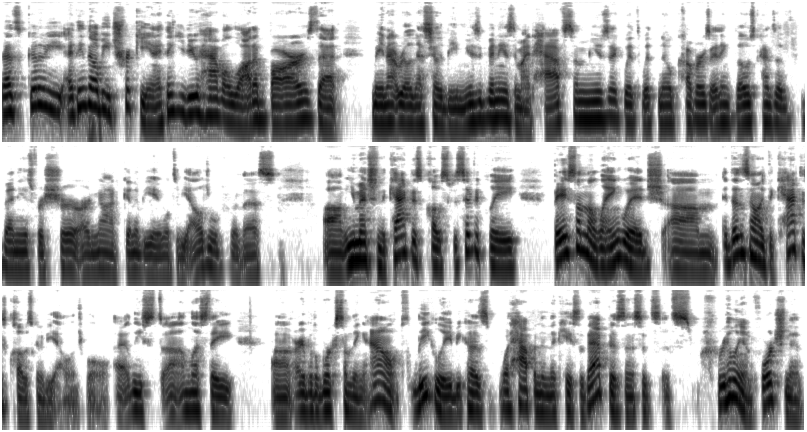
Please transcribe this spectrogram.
That's going to be, I think that'll be tricky. And I think you do have a lot of bars that may not really necessarily be music venues. They might have some music with with no covers. I think those kinds of venues for sure are not going to be able to be eligible for this. Um, you mentioned the Cactus Club specifically. Based on the language, um, it doesn't sound like the Cactus Club is going to be eligible, at least uh, unless they uh, are able to work something out legally. Because what happened in the case of that business, it's it's really unfortunate.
